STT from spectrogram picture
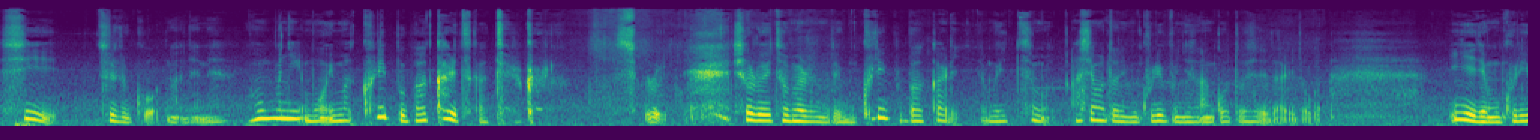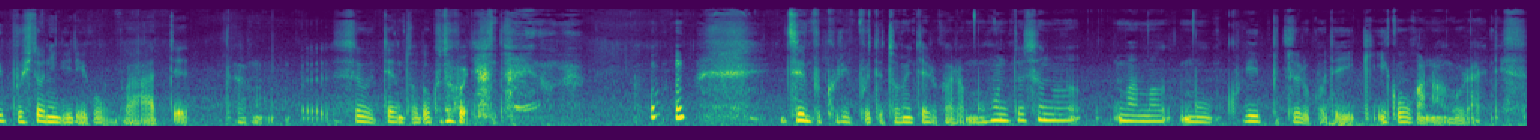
C 鶴子なんでね。ほんまにもう今クリップばっかり使ってるから。書類書類止めるのでもうクリップばっかり。でもいつも足元にもクリップ23個落としてたりとか。家でもクリップ一握りこうバーってあのすぐ手の届くとこにあったり 全部クリップで止めてるからもう本当にそのままもうクリップつる子でいこうかなぐらいです。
